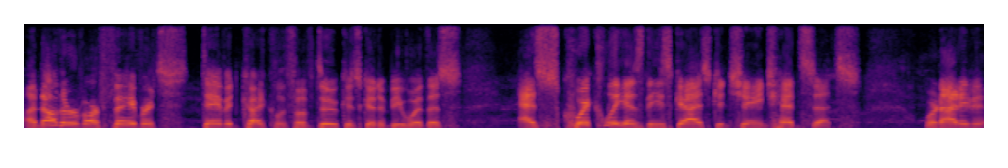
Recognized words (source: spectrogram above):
Another of our favorites, David Cutcliffe of Duke, is going to be with us as quickly as these guys can change headsets. We're not even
